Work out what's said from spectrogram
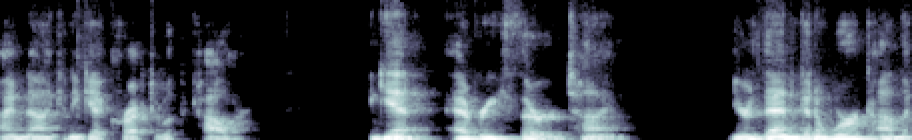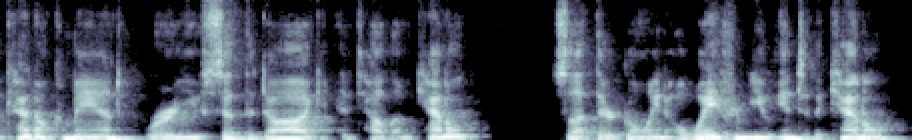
I'm not going to get corrected with the collar. Again, every third time. You're then going to work on the kennel command where you sit the dog and tell them kennel so that they're going away from you into the kennel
